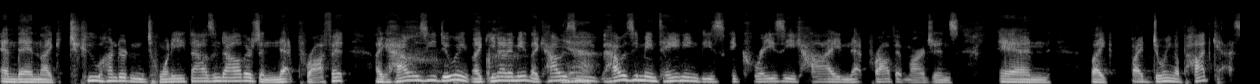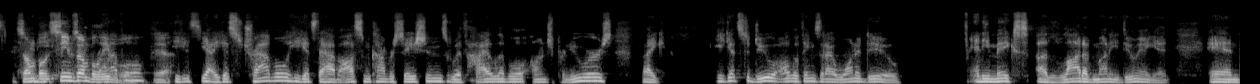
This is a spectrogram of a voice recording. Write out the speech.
and then like two hundred and twenty thousand dollars in net profit. Like, how is he doing? Like, you know what I mean? Like, how is Yeah. he? How is he maintaining these crazy high net profit margins? And like by doing a podcast, It's And unbel- seems unbelievable. Yeah. he gets yeah he gets to travel. He gets to have awesome conversations with high level entrepreneurs. Like he gets to do all the things that i want to do and he makes a lot of money doing it. And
